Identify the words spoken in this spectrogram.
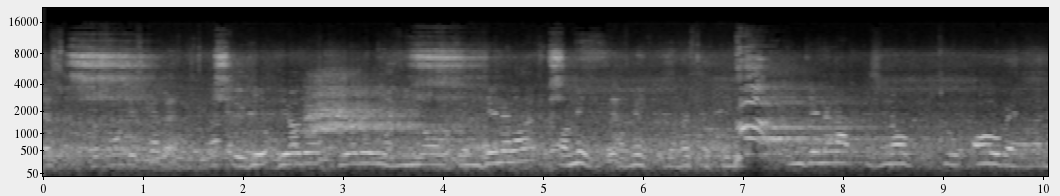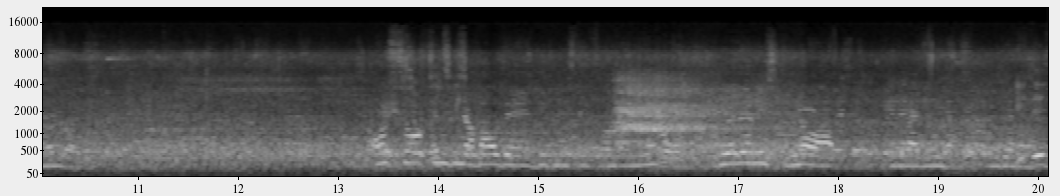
this cover. The, the in general, for me, for me, the respect to you, in general, is not and. Also thinking about the big mistake from Raimundo, the other is no up in Raimundo. did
